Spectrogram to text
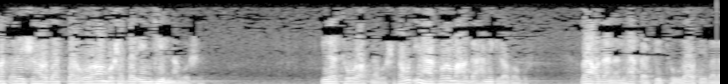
مسئله شهادت در قرآن باشد در انجیل نباشد. یا در تورات نباشد. فرمود این حرفا رو ما در همه کتاب ها گفت علی حق فی تورات و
